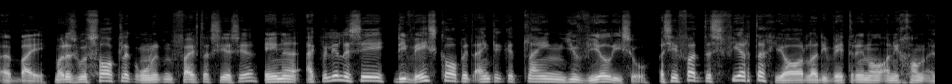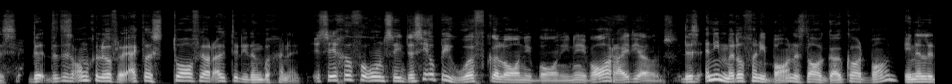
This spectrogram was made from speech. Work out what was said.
uh, by. Maar dis hoofsaaklik 150cc en uh, ek wil julle sê die Weskaap het eintlik 'n klein juweel hierso. As jy vat dis 40 jaar dat die wedren al aan die gang is. Dit dit is ongelooflik. Ek was 12 jaar oud toe die ding begin het. Sê gou vir ons, dis nie op die hoofkala in die baan nie, nê? Waar ry die ouens? Dis in die middel van die baan is daar 'n go-kart baan en hulle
